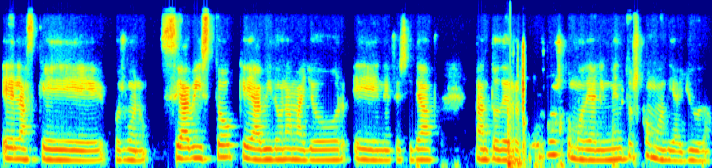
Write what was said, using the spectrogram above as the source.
en las que pues, bueno, se ha visto que ha habido una mayor eh, necesidad tanto de recursos como de alimentos como de ayuda.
